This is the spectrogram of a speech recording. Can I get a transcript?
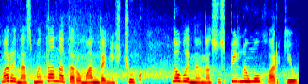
Марина Сметана та Роман Даніщук. Новини на Суспільному. Харків.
